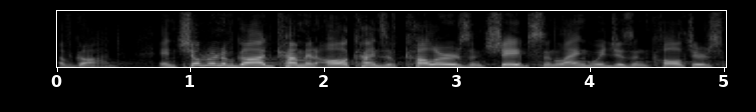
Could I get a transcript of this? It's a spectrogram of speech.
of God. And children of God come in all kinds of colors and shapes and languages and cultures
